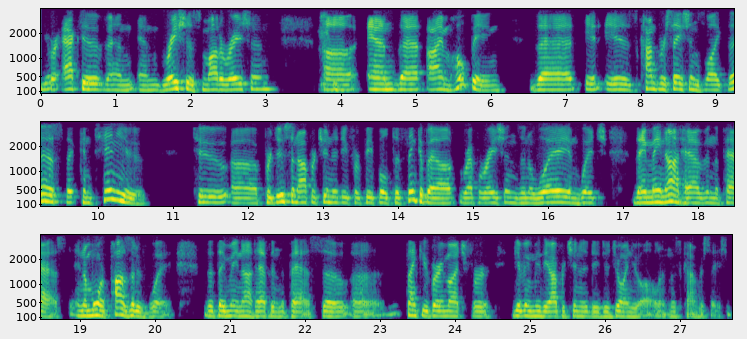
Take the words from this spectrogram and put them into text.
your active and and gracious moderation, uh, and that I'm hoping that it is conversations like this that continue to uh, produce an opportunity for people to think about reparations in a way in which they may not have in the past, in a more positive way that they may not have in the past. So uh, thank you very much for giving me the opportunity to join you all in this conversation.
